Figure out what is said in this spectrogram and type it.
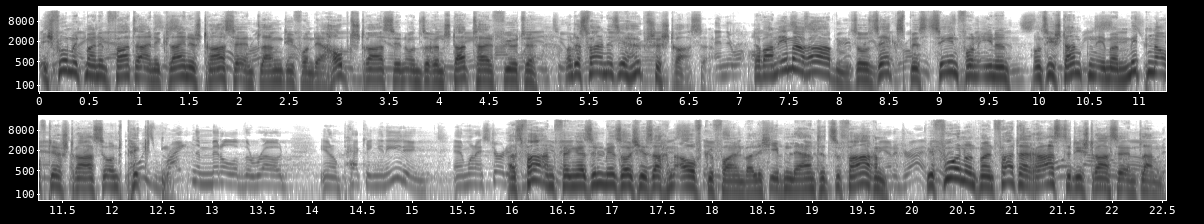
Ich fuhr mit meinem Vater eine kleine Straße entlang, die von der Hauptstraße in unseren Stadtteil führte, und es war eine sehr hübsche Straße. Da waren immer Raben, so sechs bis zehn von ihnen, und sie standen immer mitten auf der Straße und pickten. Als Fahranfänger sind mir solche Sachen aufgefallen, weil ich eben lernte zu fahren. Wir fuhren und mein Vater raste die Straße entlang.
